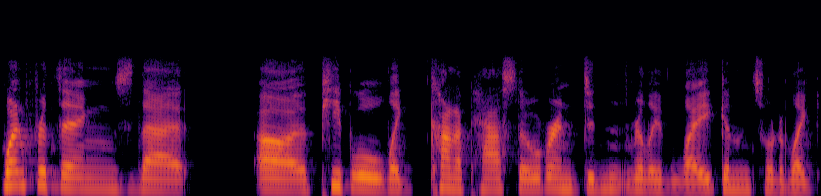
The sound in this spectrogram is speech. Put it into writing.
went for things that uh people like kind of passed over and didn't really like and sort of like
